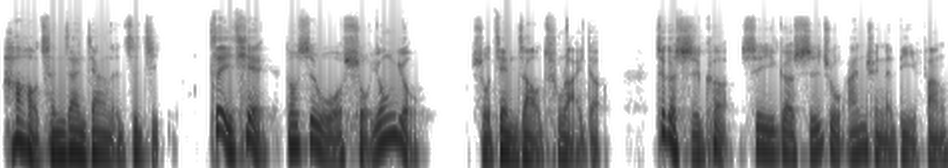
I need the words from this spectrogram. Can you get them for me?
好好称赞这样的自己。这一切都是我所拥有、所建造出来的。这个时刻是一个十足安全的地方，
